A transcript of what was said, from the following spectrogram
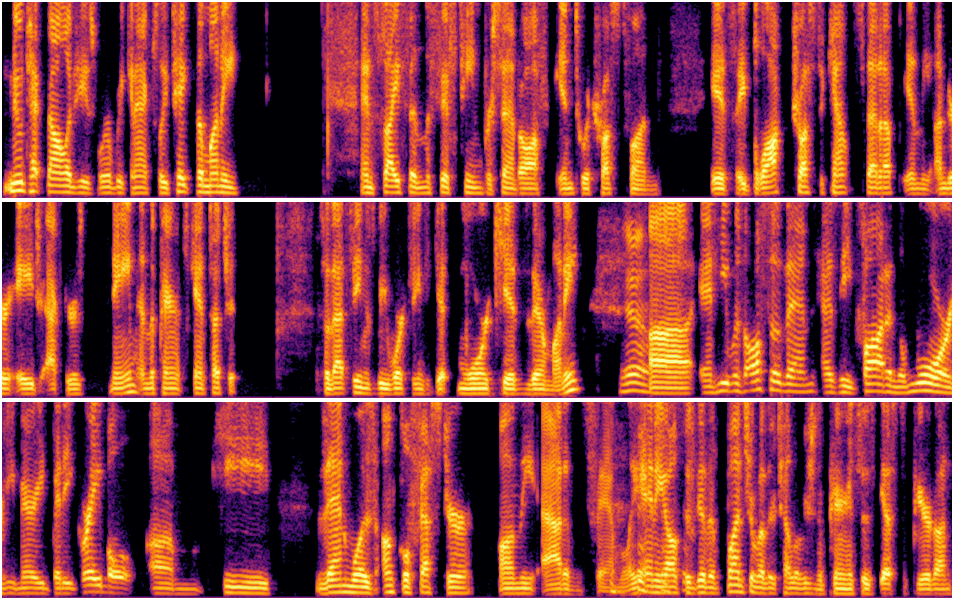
new technologies where we can actually take the money and siphon the 15% off into a trust fund it's a block trust account set up in the underage actor's name, and the parents can't touch it. So that seems to be working to get more kids their money. Yeah. Uh, and he was also then, as he fought in the war, he married Betty Grable. Um, he then was Uncle Fester on the Addams family. And he also did a bunch of other television appearances, guest appeared on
